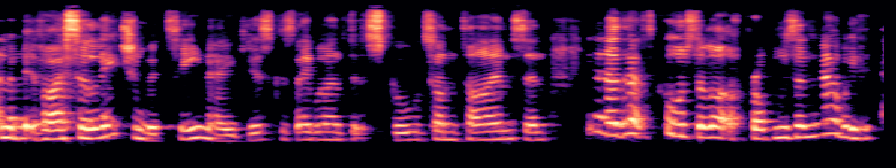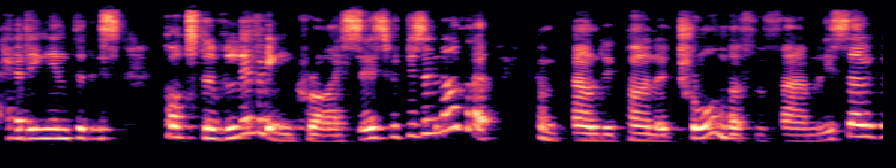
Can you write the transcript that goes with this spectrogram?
and a bit of isolation with teenagers because they weren't at school sometimes. And, you know, that's caused a lot of problems. And now we're heading into this cost of living crisis, which is another compounded kind of trauma for families. So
